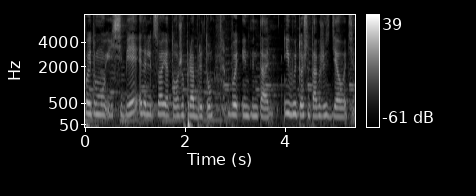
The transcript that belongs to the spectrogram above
поэтому и себе это лицо я тоже приобрету в инвентарь. И вы точно так же сделаете.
